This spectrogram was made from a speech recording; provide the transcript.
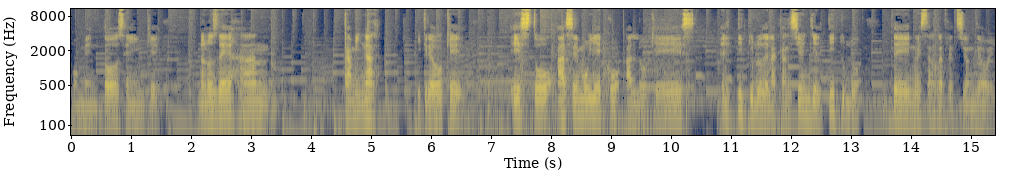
momentos en que no nos dejan caminar y creo que esto hace muy eco a lo que es el título de la canción y el título de nuestra reflexión de hoy.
